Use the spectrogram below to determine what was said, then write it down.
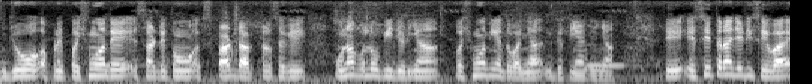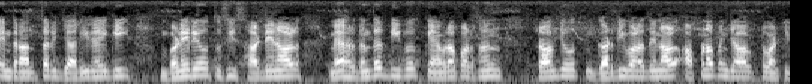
ਜੋ ਆਪਣੇ ਪਸ਼ੂਆਂ ਦੇ ਸਾਡੇ ਤੋਂ ਐਕਸਪਰਟ ਡਾਕਟਰ ਸੀਗੇ, ਉਹਨਾਂ ਵੱਲੋਂ ਵੀ ਜਿਹੜੀਆਂ ਪਸ਼ੂਆਂ ਦੀਆਂ ਦਵਾਈਆਂ ਦਿੱਤੀਆਂ ਗਈਆਂ। ਤੇ ਇਸੇ ਤਰ੍ਹਾਂ ਜਿਹੜੀ ਸੇਵਾ ਇਹ ਨਿਰੰਤਰ ਜਾਰੀ ਰਹੇਗੀ। ਬਣੇ ਰਹੋ ਤੁਸੀਂ ਸਾਡੇ ਨਾਲ। ਮੈਂ ਹਰਦਿੰਦਰ ਦੀਪ, ਕੈਮਰਾ ਪਰਸਨ ਪ੍ਰਭਜੋਤ ਗੜਦੀਵਾਲਾ ਦੇ ਨਾਲ, ਆਪਣਾ ਪੰਜਾਬ 24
